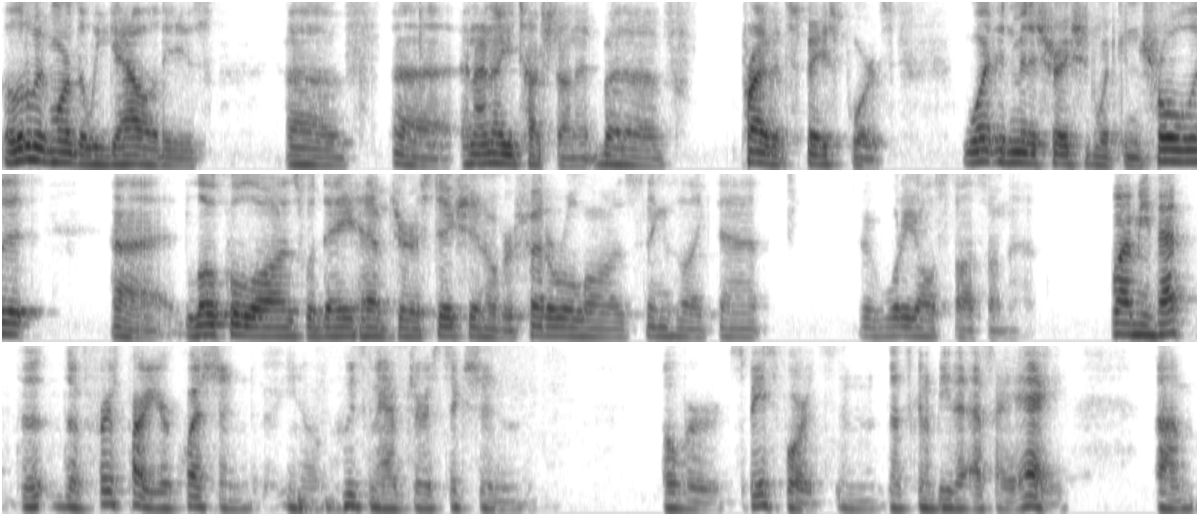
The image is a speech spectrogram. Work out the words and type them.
a little bit more of the legalities of, uh, and I know you touched on it, but of private spaceports. What administration would control it? Uh, local laws, would they have jurisdiction over federal laws, things like that? What are y'all's thoughts on that? Well, I mean that the the first part of your question, you know, who's going to have jurisdiction over spaceports, and that's going to be the FAA. Um,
